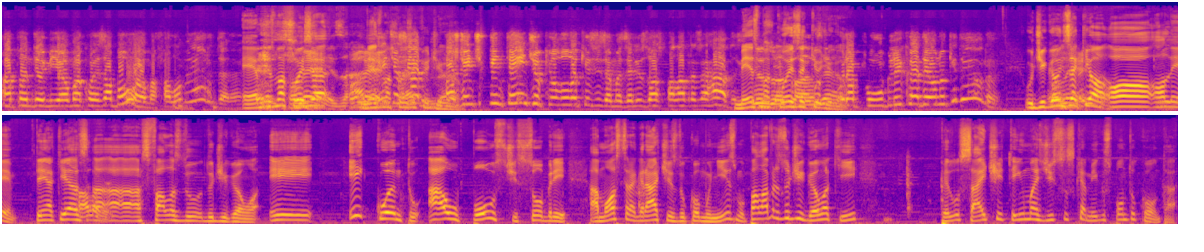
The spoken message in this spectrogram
a pandemia é uma coisa boa, mas falou merda, né? É a mesma coisa. É, a mesma a coisa sabe, que. A gente entende o que o Lula quis dizer, mas ele usou as palavras erradas. Mesma coisa que o Digão. A pública deu no que deu, né? O Digão diz aqui, ó, ó, ó, Lê, tem aqui as, Fala, a, as falas do, do Digão, ó. E e quanto ao post sobre a amostra grátis do comunismo, palavras do Digão aqui pelo site tem mais discos que amigos.com, tá?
